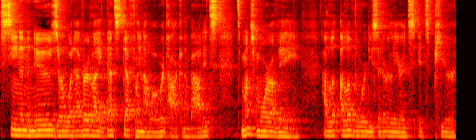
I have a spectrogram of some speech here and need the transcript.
seen in the news or whatever. Like that's definitely not what we're talking about. It's it's much more of a. I, lo- I love the word you said earlier. It's it's pure.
